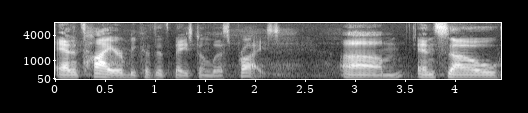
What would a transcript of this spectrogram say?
and it's higher because it's based on list price. Um, and so,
